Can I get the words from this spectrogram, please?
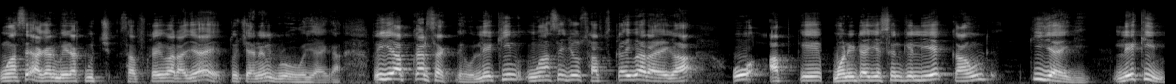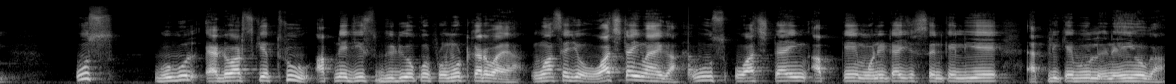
वहाँ से अगर मेरा कुछ सब्सक्राइबर आ जाए तो चैनल ग्रो हो जाएगा। तो ये आप कर सकते हो, लेकिन वहाँ से जो सब्सक्राइबर आएगा, वो आपके मोनिटाइजेशन के लिए काउंट की जाएगी। लेकिन उस गूगल एडवर्ड्स के थ्रू आपने जिस वीडियो को प्रमोट करवाया, वहाँ से जो वॉच टाइम आएगा, उस वॉच टाइम आपके मोनेटाइजेशन के लिए एप्लीकेबल नहीं होगा।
